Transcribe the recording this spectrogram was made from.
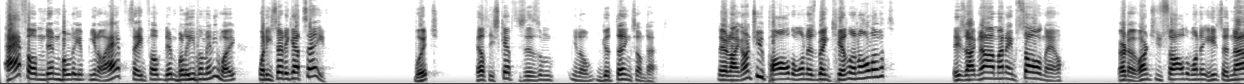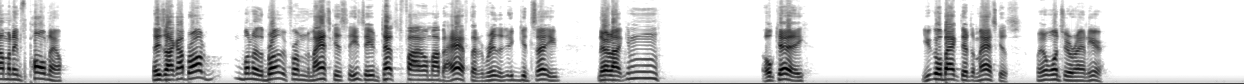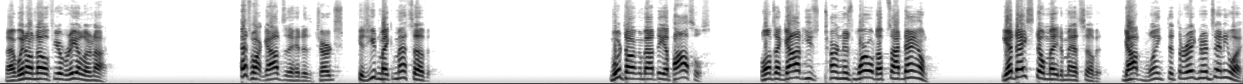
Half of them didn't believe, you know, half saved folk didn't believe him anyway when he said he got saved. Which, healthy skepticism, you know, good thing sometimes. They're like, aren't you Paul, the one that's been killing all of us? He's like, no, my name's Saul now. Or no, aren't you Saul, the one that, he said, no, my name's Paul now. He's like, I brought one of the brothers from Damascus, he's here to testify on my behalf that I really did get saved. And they're like, mm, okay. You go back to Damascus. We don't want you around here. Now, we don't know if you're real or not. That's why God's the head of the church, because you'd make a mess of it. We're talking about the apostles, the ones that God used to turn this world upside down. Yet they still made a mess of it. God winked at their ignorance anyway.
